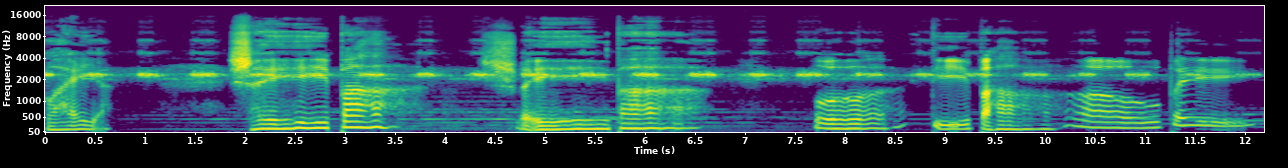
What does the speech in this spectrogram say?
乖呀，睡吧，睡吧，我的宝贝。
